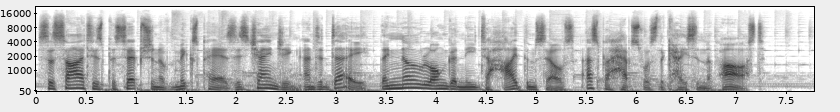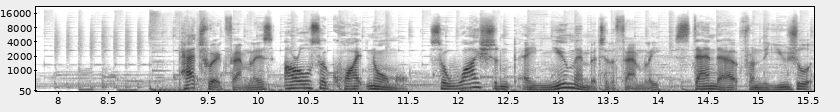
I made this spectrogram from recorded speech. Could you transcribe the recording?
society's perception of mixed pairs is changing, and today they no longer need to hide themselves as perhaps was the case in the past. Patchwork families are also quite normal, so why shouldn't a new member to the family stand out from the usual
